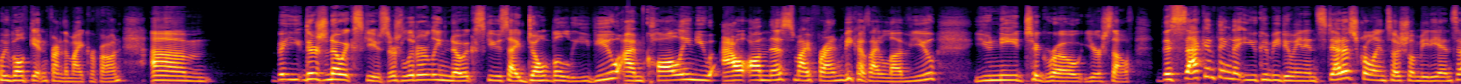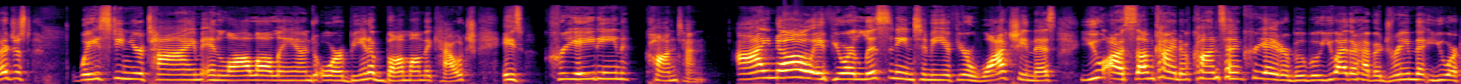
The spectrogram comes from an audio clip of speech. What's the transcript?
we both get in front of the microphone. Um, but you, there's no excuse. There's literally no excuse. I don't believe you. I'm calling you out on this, my friend, because I love you. You need to grow yourself. The second thing that you can be doing instead of scrolling social media, instead of just wasting your time in la la land or being a bum on the couch, is creating content. I know if you're listening to me, if you're watching this, you are some kind of content creator, boo boo. You either have a dream that you are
